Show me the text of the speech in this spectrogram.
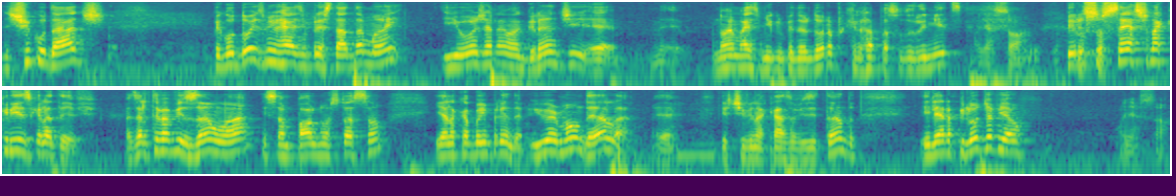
dificuldade, pegou 2 mil reais emprestado da mãe e hoje ela é uma grande é, não é mais microempreendedora, porque ela já passou dos limites. Olha só. Pelo Pessoa... sucesso na crise que ela teve. Mas ela teve a visão lá em São Paulo, numa situação, e ela acabou empreendendo. E o irmão dela, é, eu estive na casa visitando, ele era piloto de avião. Olha só.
